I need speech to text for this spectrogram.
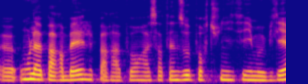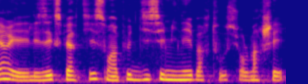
euh, ont la part belle par rapport à certaines opportunités immobilières et les expertises sont un peu disséminées partout sur le marché.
